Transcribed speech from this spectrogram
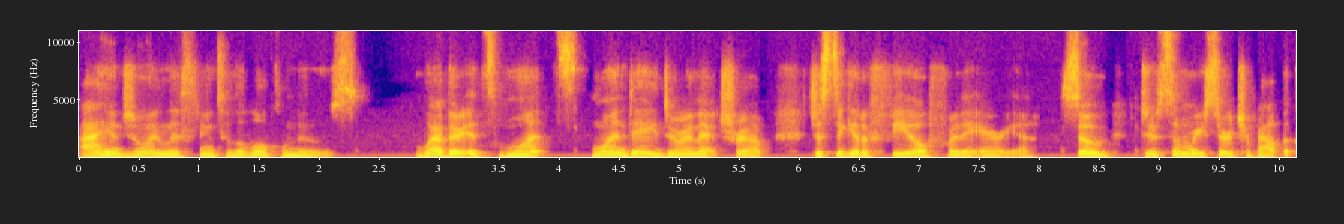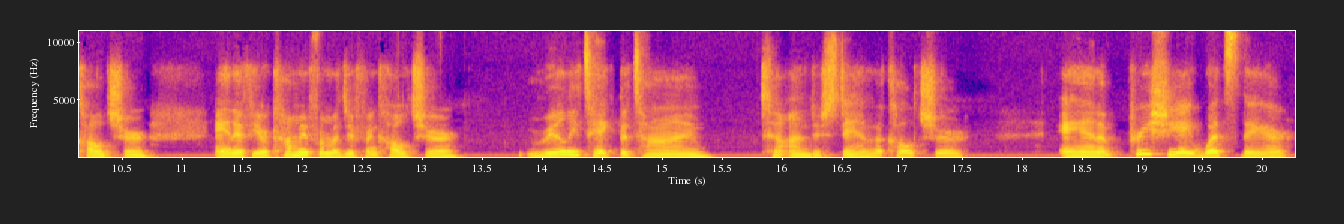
I enjoy listening to the local news whether it's once, one day during that trip, just to get a feel for the area. So do some research about the culture. And if you're coming from a different culture, really take the time to understand the culture and appreciate what's there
